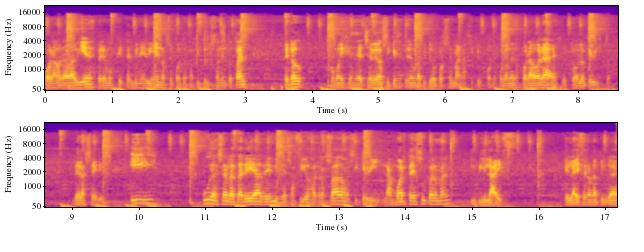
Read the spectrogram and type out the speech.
por ahora va bien, esperemos que termine bien, no sé cuántos capítulos son en total, pero como dije es de HBO, así que se tiene un capítulo por semana, así que bueno, por lo menos por ahora es todo lo que he visto de la serie. Y pude hacer la tarea de mis desafíos atrasados, así que vi La muerte de Superman y vi Life. Que Life era una película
